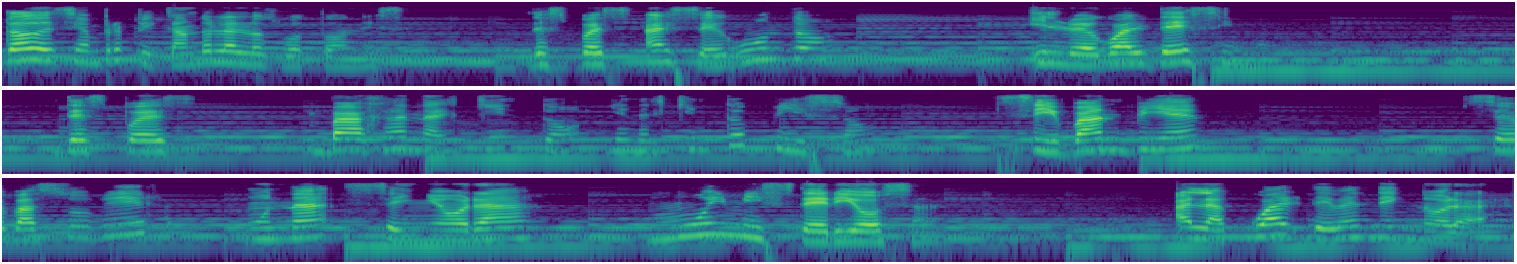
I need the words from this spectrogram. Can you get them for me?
Todo es siempre picándole a los botones. Después al segundo y luego al décimo. Después bajan al quinto y en el quinto piso, si van bien, se va a subir una señora muy misteriosa, a la cual deben de ignorar.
